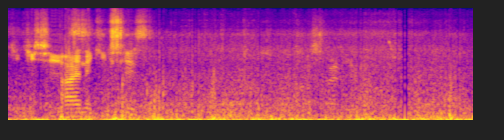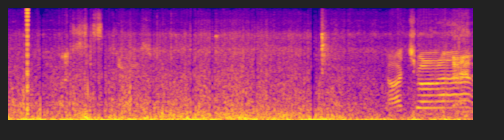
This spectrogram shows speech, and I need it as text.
iki kişiyiz. Aynı iki kişiyiz. Kaçıyorsun ha.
